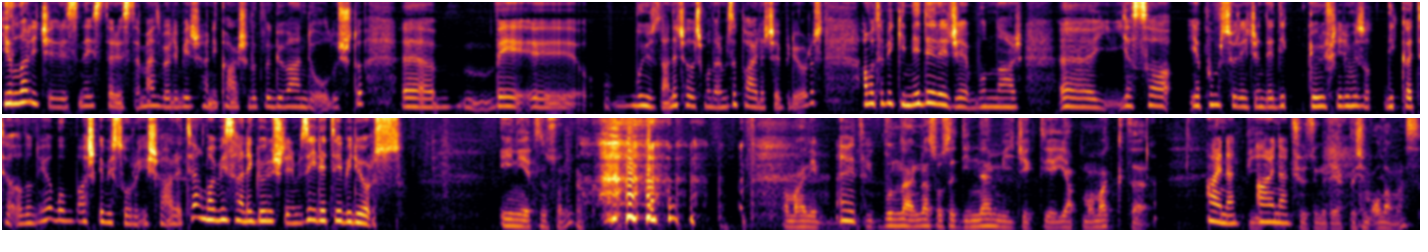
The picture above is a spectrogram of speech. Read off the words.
yıllar içerisinde ister istemez böyle bir hani karşılıklı güven de oluştu. E, ve e, bu yüzden de çalışmalarımızı paylaşabiliyoruz. Ama tabii ki ne derece bunlar e, yasa yapım sürecinde dik, görüşlerimiz dikkate alınıyor. Bu başka bir soru işareti ama biz hani görüşlerimizi iletebiliyoruz. İyi niyetin sonu yok. Ama hani Evet. bunlar nasıl olsa dinlenmeyecek diye yapmamak da Aynen, bir aynen. çözüm ya da yaklaşım olamaz.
